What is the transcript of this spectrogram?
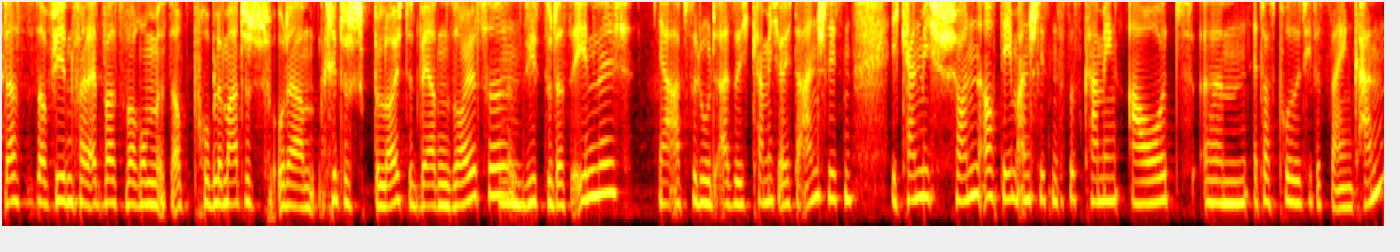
Das ist auf jeden Fall etwas, warum es auch problematisch oder kritisch beleuchtet werden soll sollte. Mhm. Siehst du das ähnlich? Ja, absolut. Also ich kann mich euch da anschließen. Ich kann mich schon auch dem anschließen, dass das Coming Out ähm, etwas Positives sein kann.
